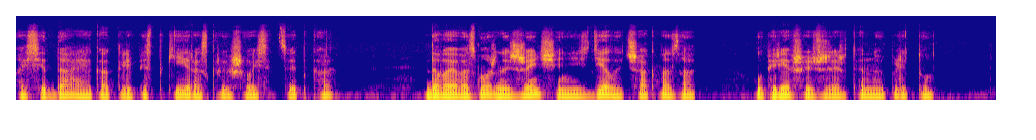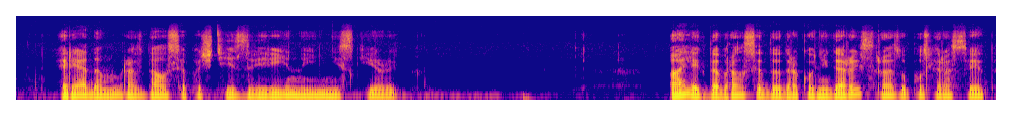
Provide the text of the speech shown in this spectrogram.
оседая, как лепестки раскрывшегося цветка давая возможность женщине сделать шаг назад, уперевшись в жертвенную плиту. Рядом раздался почти звериный низкий рык. Алик добрался до Драконьей горы сразу после рассвета.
